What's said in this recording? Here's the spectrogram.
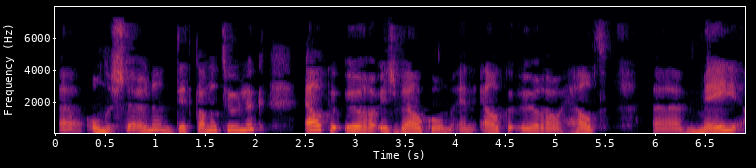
eh, ondersteunen? Dit kan natuurlijk. Elke euro is welkom en elke euro helpt mee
